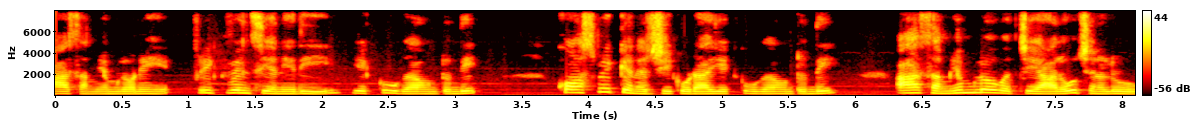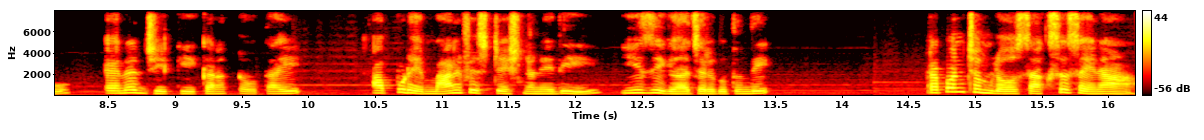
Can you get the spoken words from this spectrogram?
ఆ సమయంలోనే ఫ్రీక్వెన్సీ అనేది ఎక్కువగా ఉంటుంది. కాస్మిక్ ఎనర్జీ కూడా ఎక్కువగా ఉంటుంది. ఆ సమయంలో వచ్చే ఆలోచనలు ఎనర్జీకి కనెక్ట్ అవుతాయి. అప్పుడే మేనిఫెస్టేషన్ అనేది ఈజీగా జరుగుతుంది. ప్రపంచంలో సక్సెస్ అయిన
